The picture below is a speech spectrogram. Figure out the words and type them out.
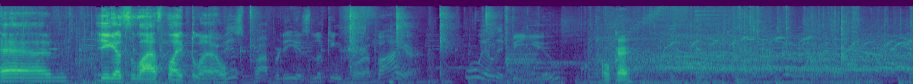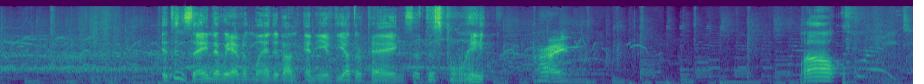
And he gets the last light blue. This property is looking for a buyer. Will it be you? Okay. It's insane that we haven't landed on any of the other pangs at this point. Alright. Well, Great.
